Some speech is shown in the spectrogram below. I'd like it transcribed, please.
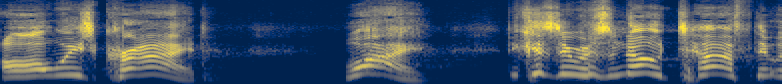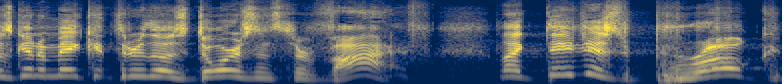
always cried. Why? Because there was no tough that was going to make it through those doors and survive. Like they just broke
